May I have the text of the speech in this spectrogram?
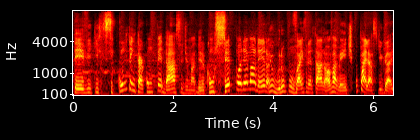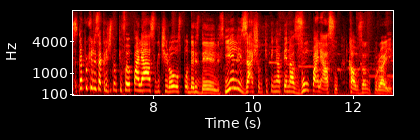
teve que se contentar com um pedaço de madeira, com cepo de madeira. E o grupo vai enfrentar novamente o palhaço de gás. Até porque eles acreditam que foi o palhaço que tirou os poderes deles. E eles acham que tem apenas um palhaço causando por aí.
